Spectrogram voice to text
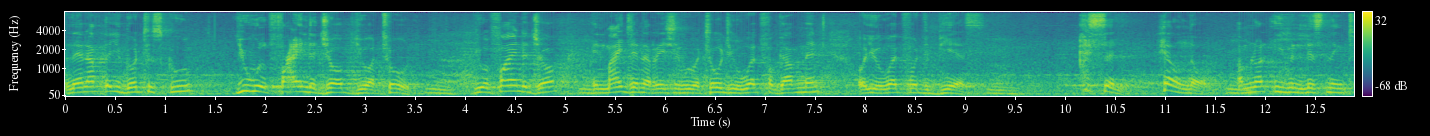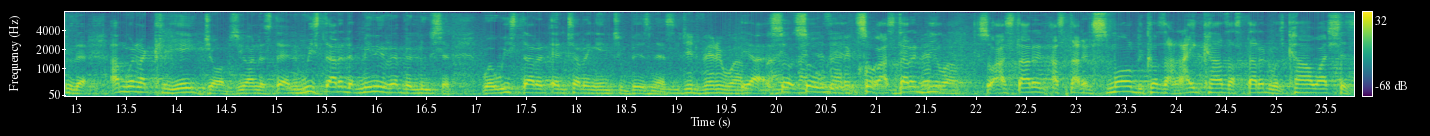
And then after you go to school, you will find a job, you are told. You will find a job. In my generation, we were told you'll work for government or you'll work for the BS. I said, hell no. I'm not even listening to that. I'm going to create jobs, you understand? And we started a mini revolution where we started entering into business. You did very well. Yeah, so so so I started very be, well. so I started I started small because I like cars. I started with car washes.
